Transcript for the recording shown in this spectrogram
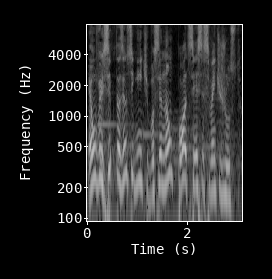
É um versículo que está dizendo o seguinte: você não pode ser excessivamente justo.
